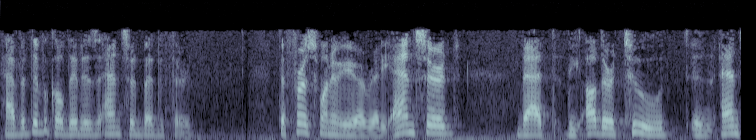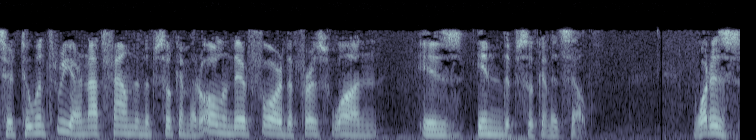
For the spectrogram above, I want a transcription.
have a difficulty that is answered by the third. The first one we already answered, that the other two, answer two and three, are not found in the psukim at all, and therefore the first one is in the psukim itself. What is,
